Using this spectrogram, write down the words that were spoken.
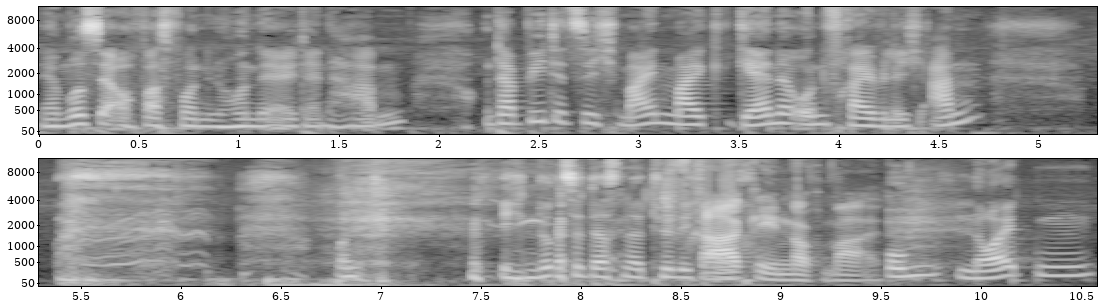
der muss ja auch was von den Hundeeltern haben. Und da bietet sich mein Mike gerne unfreiwillig an. und ich nutze das natürlich auch, Frag ihn nochmal. um Leuten,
